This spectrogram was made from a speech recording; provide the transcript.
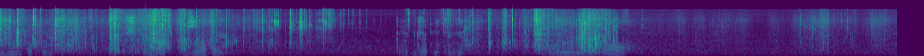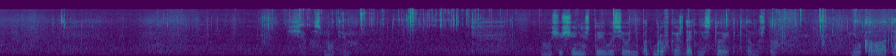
Надо попробовать что-нибудь пузатое. Крэкджек, например. Давно не заплавал. Сейчас посмотрим. Но ощущение, что его сегодня под бровкой ждать не стоит, потому что мелковато.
